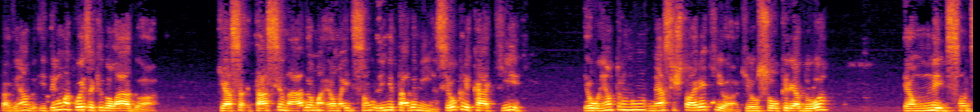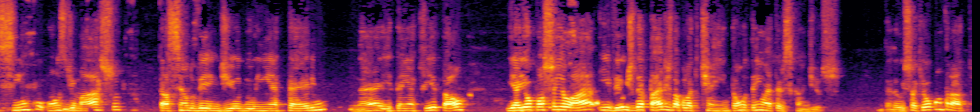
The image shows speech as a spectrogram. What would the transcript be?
tá vendo? E tem uma coisa aqui do lado, ó, que essa tá assinada, é uma, é uma edição limitada minha. Se eu clicar aqui, eu entro nessa história aqui, ó, que eu sou o criador, é uma edição de 5, 11 de março, está sendo vendido em Ethereum, né? E tem aqui e tal. E aí eu posso ir lá e ver os detalhes da blockchain. Então eu tenho um Etherscan disso. Entendeu? Isso aqui é o contrato.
